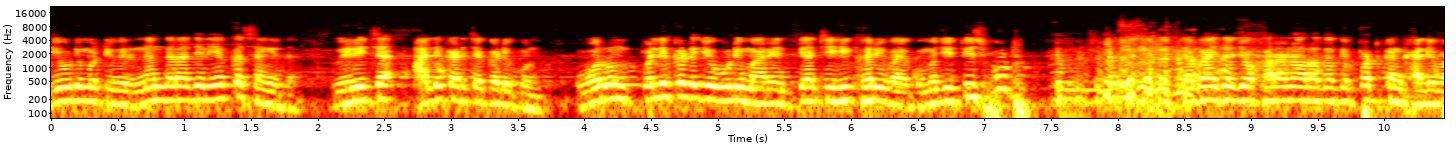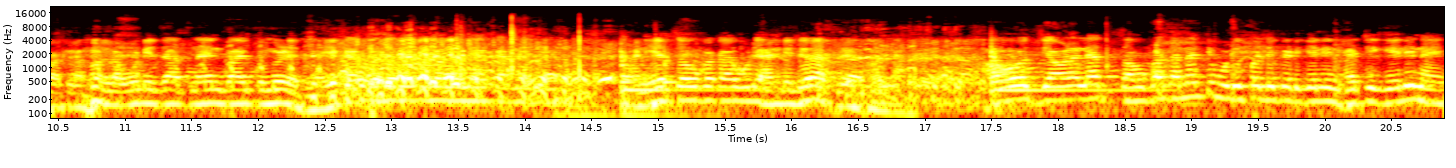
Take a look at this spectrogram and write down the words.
एवढी मोठी विहीर. नंदराजाने एकच सांगितलं विहिरीच्या अलीकडच्या कोण वरून पलीकडे जे उडी मारेन त्याची ही खरी बायको. म्हणजे तीस फूट? त्या बाईचा जो खरा नावर होता ते पटकन खाली वाटला म्हणला उडी जात नाही बायको मिळत नाही हे. आणि हे चौक काय उडी हंडीचे राहते अहो ज्या वेळेला चौकात ना ती उडी पलीकडे गेली ह्याची गेली नाही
